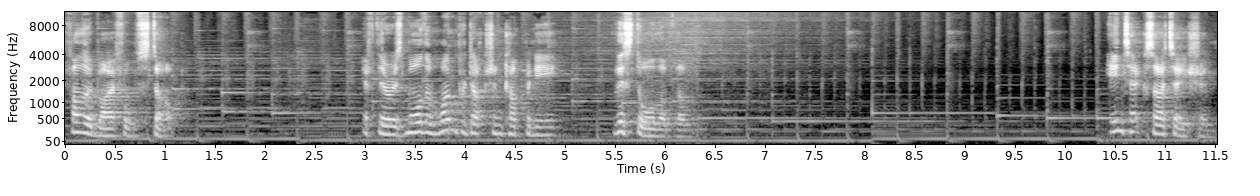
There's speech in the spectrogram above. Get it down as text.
followed by a full stop. If there is more than one production company, list all of them. In-text citation.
